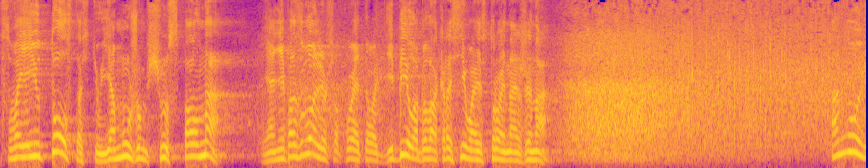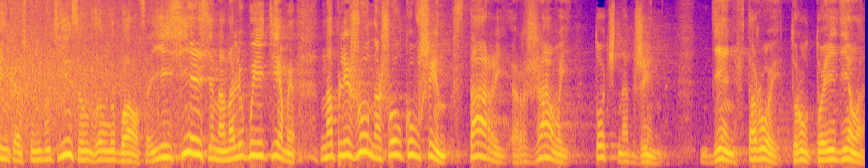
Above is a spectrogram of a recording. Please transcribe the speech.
своей толстостью я мужу мщу сполна. Я не позволю, чтобы у этого дебила была красивая и стройная жена. А новенькое что-нибудь есть? Он заулыбался. Естественно, на любые темы. На пляжу нашел кувшин. Старый, ржавый, точно джин. День, второй, труд, то и дело,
